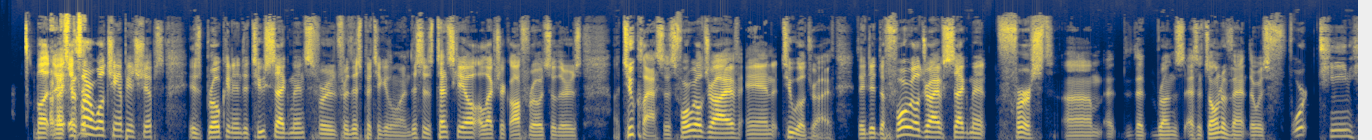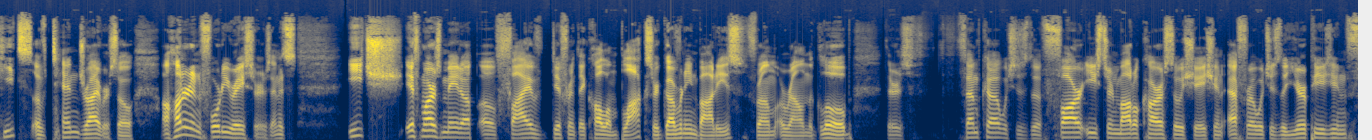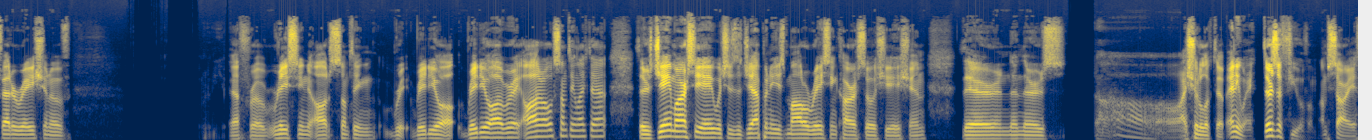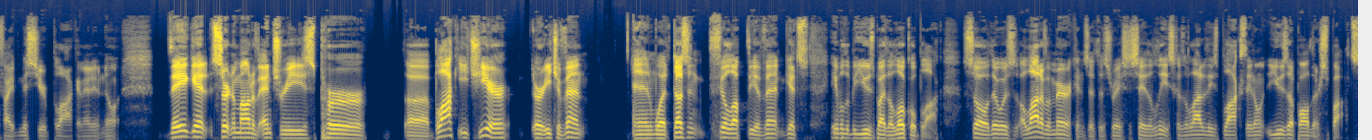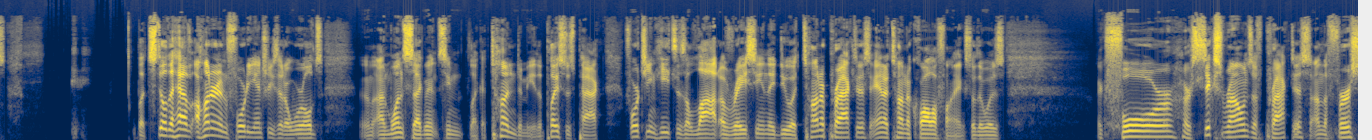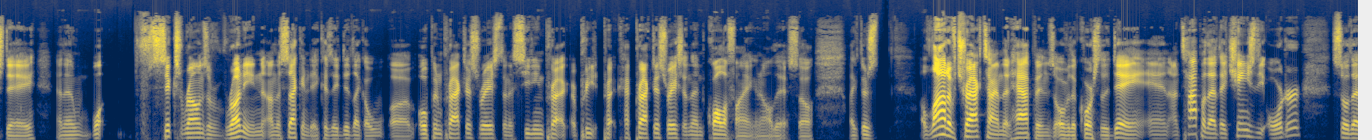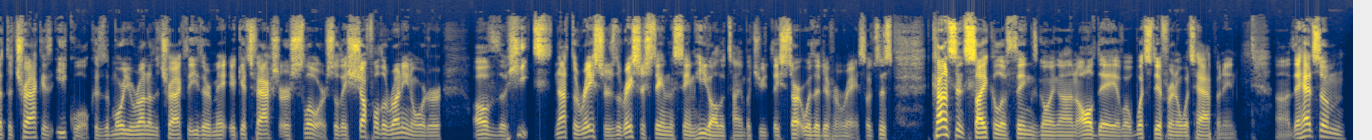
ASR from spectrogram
but uh, IFMAR World Championships is broken into two segments for for this particular one. This is 10 scale electric off road, so there's uh, two classes: four wheel drive and two wheel drive. They did the four wheel drive segment first, um, that runs as its own event. There was 14 heats of 10 drivers, so 140 racers, and it's each IFMAR is made up of five different, they call them blocks or governing bodies from around the globe. There's FEMCA, which is the Far Eastern Model Car Association, EFRA, which is the European Federation of EFRA Racing Auto, something radio radio auto something like that. There's JMRCA, which is the Japanese Model Racing Car Association. There and then there's Oh, I should have looked up. Anyway, there's a few of them. I'm sorry if I missed your block and I didn't know it. They get certain amount of entries per uh, block each year or each event, and what doesn't fill up the event gets able to be used by the local block. So there was a lot of Americans at this race, to say the least, because a lot of these blocks they don't use up all their spots. But still, to have 140 entries at a Worlds um, on one segment seemed like a ton to me. The place was packed. 14 heats is a lot of racing. They do a ton of practice and a ton of qualifying. So there was like four or six rounds of practice on the first day, and then six rounds of running on the second day because they did like a uh, open practice race, then a seating pra- a pre- pra- practice race, and then qualifying and all this. So like there's a lot of track time that happens over the course of the day, and on top of that, they changed the order so that the track is equal because the more you run on the track, the either may, it gets faster or slower. So they shuffle the running order of the heat, not the racers. The racers stay in the same heat all the time, but you they start with a different race. So it's this constant cycle of things going on all day about what's different and what's happening. Uh, they had some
